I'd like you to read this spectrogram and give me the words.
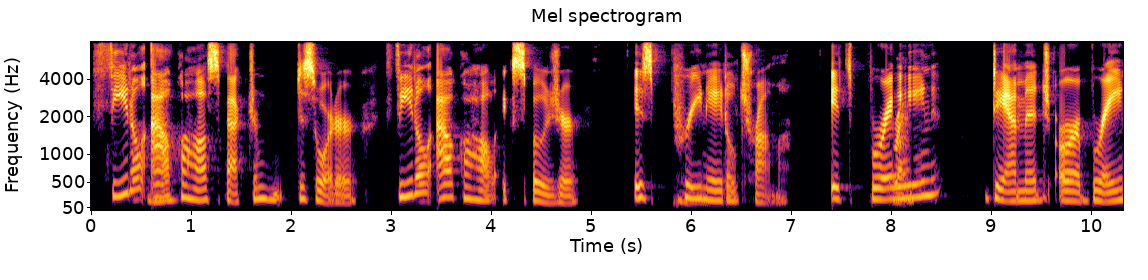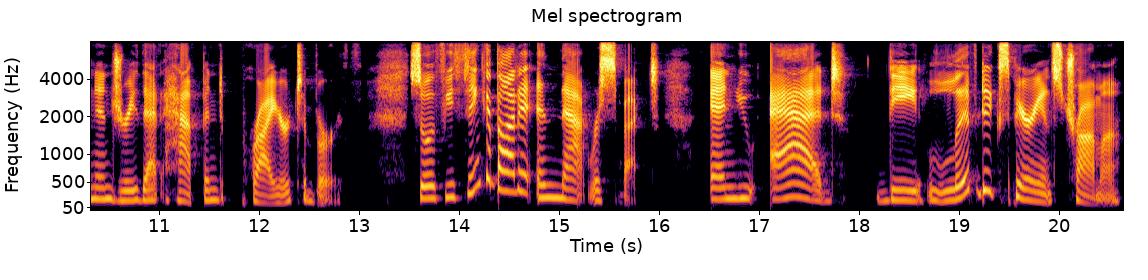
Fetal Mhm. alcohol spectrum disorder, fetal alcohol exposure is mm-hmm. prenatal trauma. It's brain damage or a brain injury that happened prior to birth. So if you think about it in that respect and you add the lived experience trauma,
